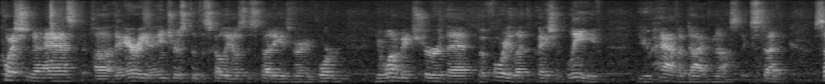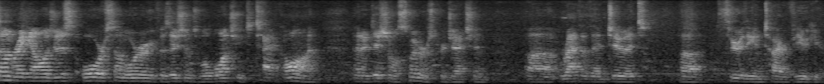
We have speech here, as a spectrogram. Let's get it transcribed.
question to ask. Uh, the area of interest of the scoliosis study is very important. You want to make sure that before you let the patient leave, you have a diagnostic study. Some radiologists or some ordering physicians will want you to tack on an additional swimmer's projection uh, rather than do it uh, through the entire view here.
